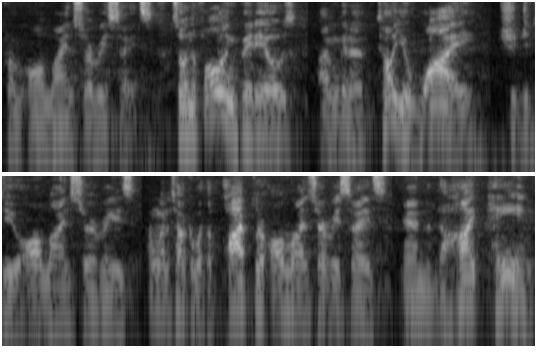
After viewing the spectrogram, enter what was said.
from online survey sites. So in the following videos, I'm going to tell you why should you do online surveys. I'm going to talk about the popular online survey sites and the high paying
